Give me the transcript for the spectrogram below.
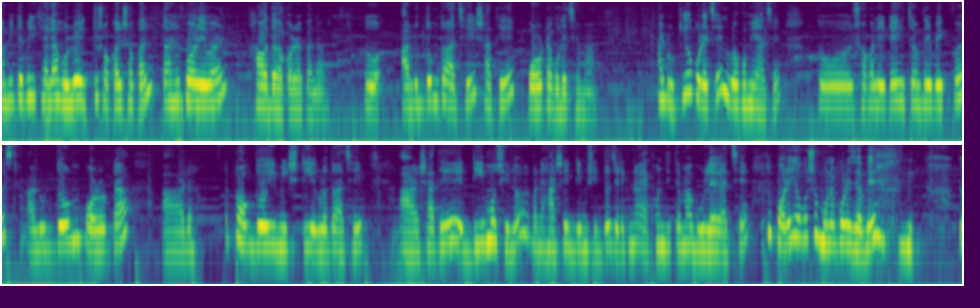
আবির টাবির খেলা হলো একটু সকাল সকাল, তারপর এবার খাওয়া দাওয়া করার পালা। তো আলুর দম তো আছেই, সাথে পরোটা করেছে মা। আর রুটিও করেছে, দুরকমই আছে। তো সকালে এটাই হচ্ছে আমাদের ব্রেকফাস্ট আলুর দম, পরোটা আর টক দই, মিষ্টি এগুলো তো আছেই। আর সাথে ডিমও ছিল মানে হাঁসের ডিম সিদ্ধ, যেটা কিনা এখন দিতে মা ভুলে গেছে। একটু পরেই অবশ্য মনে পড়ে যাবে। তো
